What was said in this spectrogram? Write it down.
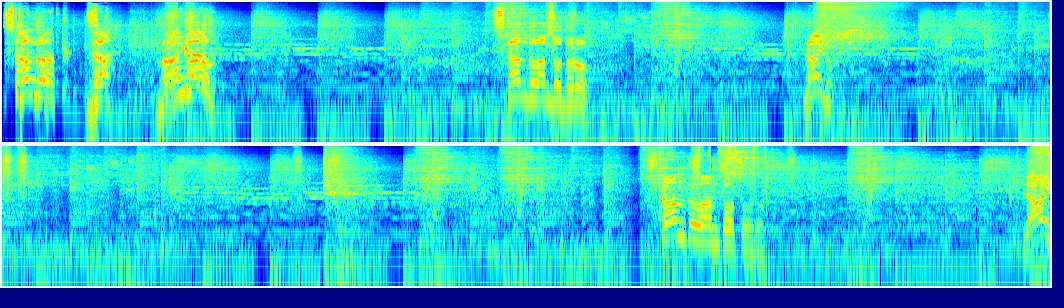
スタンドアップザ・ヴァンガード。スタンドドローライド。スタンドドロー。ライ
